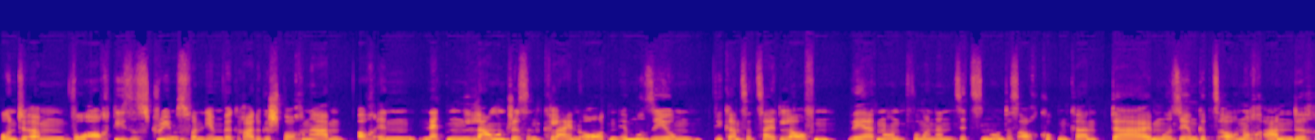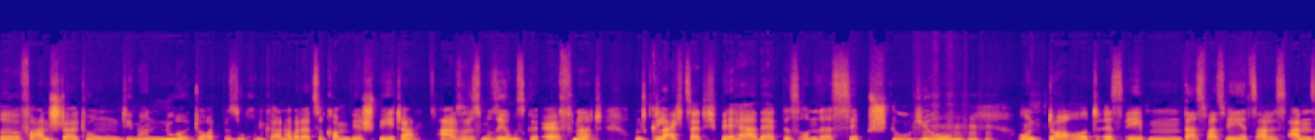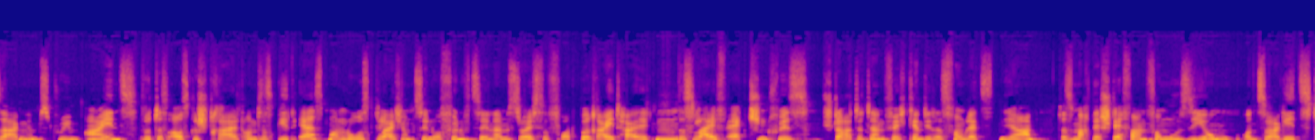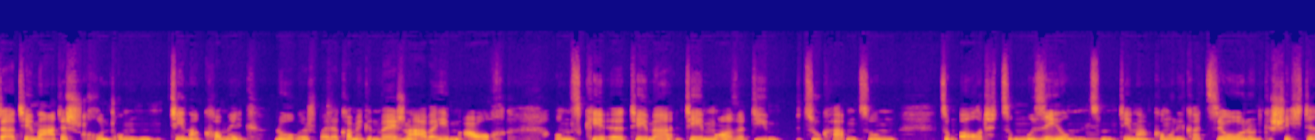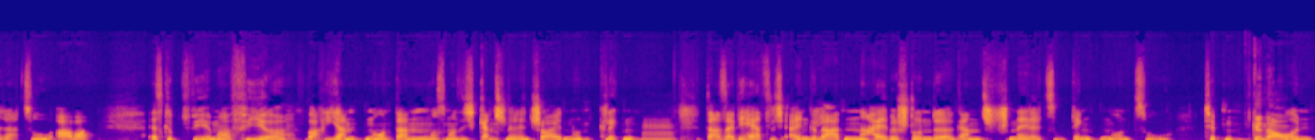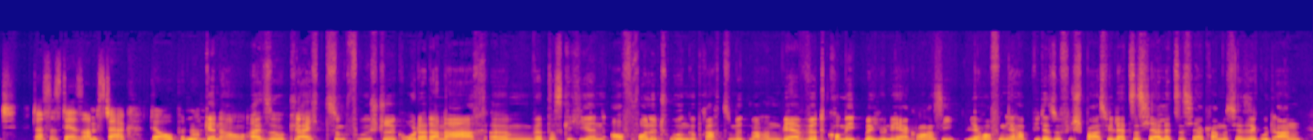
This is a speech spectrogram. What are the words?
Und ähm, wo auch diese Streams, von denen wir gerade gesprochen haben, auch in netten Lounges, in kleinen Orten im Museum die ganze Zeit laufen werden und wo man dann sitzen und das auch gucken kann. Da im Museum gibt's auch noch andere Veranstaltungen, die man nur dort besuchen kann. Aber dazu kommen wir später. Also das Museum ist geöffnet und gleichzeitig beherbergt es unser SIP-Studio. und dort ist eben das, was wir jetzt alles ansagen im Stream 1, wird das ausgestrahlt und das geht erstmal los gleich um 10.15 Uhr. Da müsst ihr euch sofort bereithalten. Das Live-Action-Quiz startet dann. Vielleicht kennt ihr das vom letzten Jahr. Das macht der Stefan vom Museum. Und zwar geht's da thematisch rund um Thema Comic, logisch bei der Comic Invasion, aber eben auch ums äh, Thema, Themen, also die Bezug haben zum, zum Ort, zum Museum, mhm. zum Thema Kommunikation und Geschichte dazu. Aber es gibt wie immer vier Varianten und dann muss man sich ganz schnell entscheiden und klicken. Mhm. Da seid ihr herzlich eingeladen, eine halbe Stunde ganz schnell zu denken und zu tippen. Genau. Und das ist der Samstag, der Opener. Genau, also gleich zum Frühstück oder danach ähm, wird das Gehirn auf volle Touren gebracht zum Mitmachen. Wer wird Comic-Millionär quasi? Wir hoffen, ihr habt wieder so viel Spaß wie letztes Jahr. Letztes Jahr kam das ja sehr gut an.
